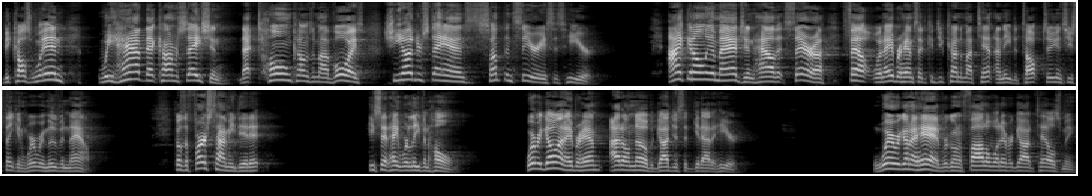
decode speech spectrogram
Because when we have that conversation, that tone comes in my voice, she understands something serious is here. I can only imagine how that Sarah felt when Abraham said, Could you come to my tent? I need to talk to you. And she's thinking, Where are we moving now? Because the first time he did it, he said, Hey, we're leaving home. Where are we going, Abraham? I don't know, but God just said, Get out of here. Where are we going to head? We're going to follow whatever God tells me.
